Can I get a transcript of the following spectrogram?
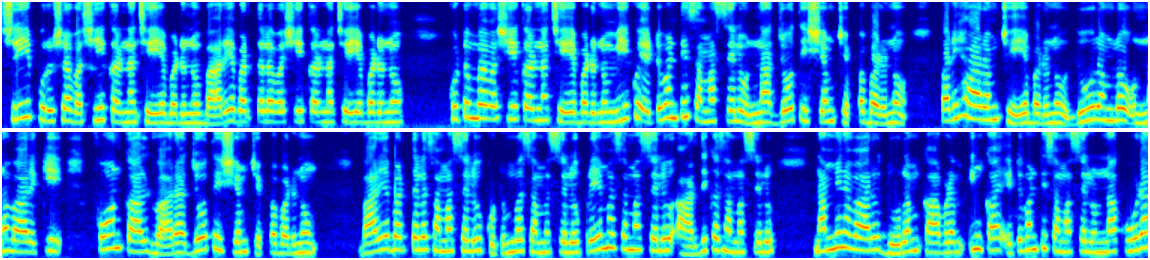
స్త్రీ పురుష వశీకరణ చేయబడును భార్యాభర్తల వశీకరణ చేయబడును కుటుంబ వశీకరణ చేయబడును మీకు ఎటువంటి సమస్యలు ఉన్నా జ్యోతిష్యం చెప్పబడును పరిహారం చేయబడును దూరంలో ఉన్నవారికి ఫోన్ కాల్ ద్వారా జ్యోతిష్యం చెప్పబడును. భార్యాభర్తల సమస్యలు కుటుంబ సమస్యలు ప్రేమ సమస్యలు ఆర్థిక సమస్యలు నమ్మిన వారు దూరం కావడం ఇంకా ఎటువంటి సమస్యలున్నా కూడా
